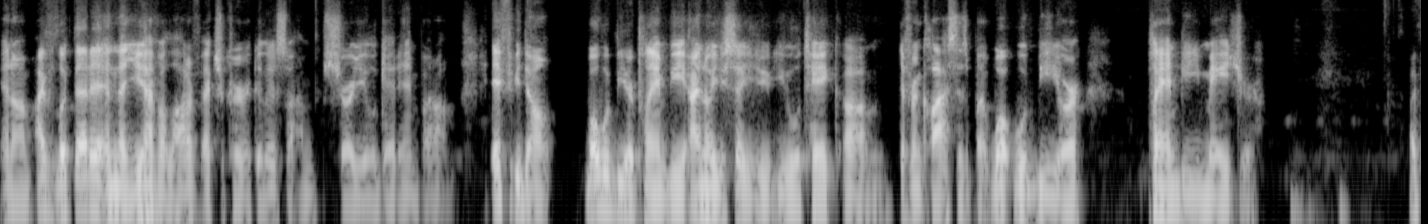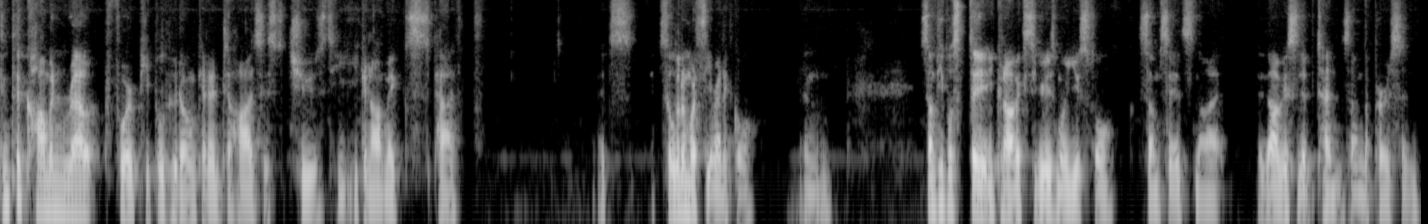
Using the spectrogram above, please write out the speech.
And um, I've looked at it, and then you have a lot of extracurriculars, so I'm sure you will get in. But um, if you don't, what would be your plan B? I know you say you you will take um different classes, but what would be your plan B major? I think the common route for people who don't get into Haas is to choose the economics path. It's it's a little more theoretical, and some people say economics degree is more useful. Some say it's not. It obviously depends on the person.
